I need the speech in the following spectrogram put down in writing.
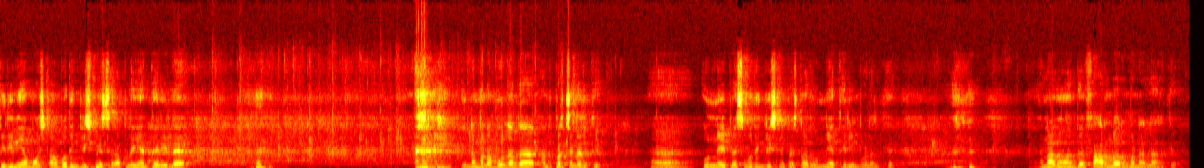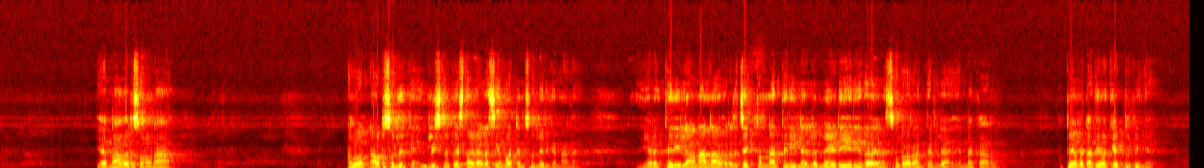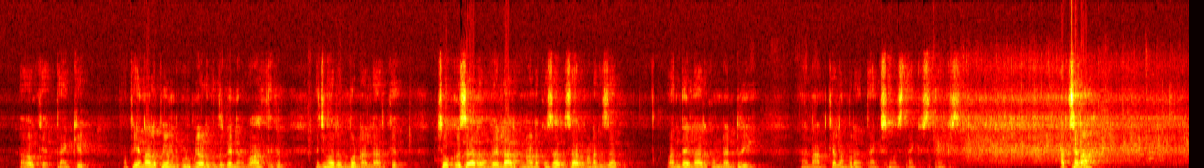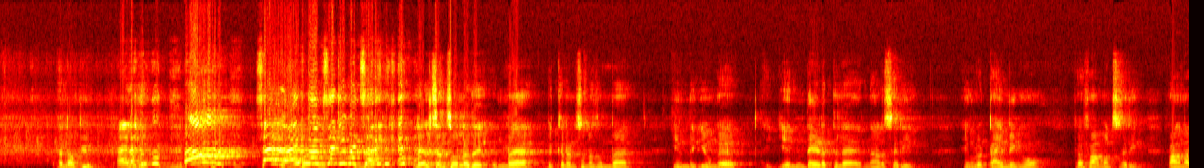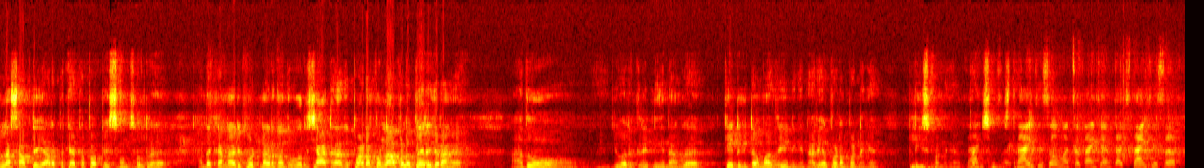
திடீர்னு எமோஷன் ஆகும்போது இங்கிலீஷ் பேசுகிறாப்புல ஏன் தெரியல? இன்னமும் நம்ம ஊரில் அந்த அந்த பிரச்சனை இருக்குது உண்மையை பேசும்போது இங்கிலீஷில் பேசினா அது உண்மையாக தெரியும் போல இருக்குது ஆனாலும் அந்த ஃபார்முலா ரொம்ப நல்லா இருக்கு. நான் வேறு சொன்னேன்னா நான் அவர் சொல்லியிருக்கேன். இங்கிலீஷில் பேசினா வேலை செய்ய மாட்டேன்னு சொல்லியிருக்கேன் நான். எனக்கு தெரியல ஆனால் நான் அவரை ரிஜெக்ட் பண்ணான்னு தெரியல இல்லை மேடு ஏறி ஏதாவது எனக்கு சொல்கிறாரான்னு தெரியல. என்ன காரணம்? பேமெண்ட் அதிகமாக கேட்டிருப்பீங்க. ஓகே தேங்க்யூ அப்போ என்னால் பேமெண்ட் கொடுக்க முடியாது வந்திருக்கேன் வாழ்த்துக்கள். நிஜமாக ரொம்ப நல்லா இருக்கு. சொக்கு சார் உங்கள் எல்லாருக்கும் வணக்கம் சார் சார் வணக்கம் சார் வந்த எல்லாருக்கும் நன்றி. நான் கிளம்புறேன். Thanks so much thank you sir thank you sir Archana I love you Nelson சொன்னது உண்மை விக்ரன் சொன்னது உண்மை. இந்த இவங்க எந்த இடத்துல இருந்தாலும் சரி இவங்களோட டைமிங்கும் பெர்ஃபார்மன்ஸ் சரி. வாங்க நல்லா சாப்பிட்டு யாரை பற்றியா தப்பாக பேசுவோம்னு சொல்கிற அந்த கண்ணாடி போட்டு நடந்த அந்த ஒரு ஷாட்டு அது படம் ஃபுல்லாக அவ்வளோ பேர் இருக்கிறாங்க. அதுவும் யூஆர் கிரேட் நீங்கள் நாங்கள் கேட்டுக்கிட்ட மாதிரி நீங்கள் நிறைய படம் பண்ணுங்கள் ப்ளீஸ் பண்ணுங்கள் thanks so much thank you so much sir thank you touch thank you sir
